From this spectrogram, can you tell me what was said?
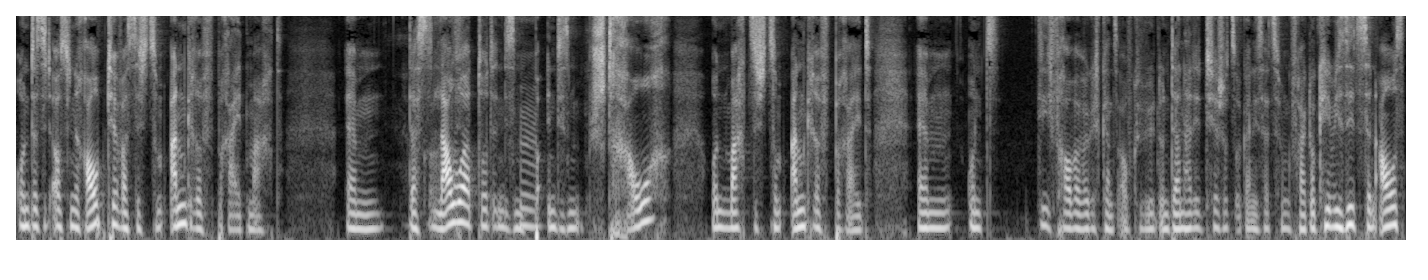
und das sieht aus wie ein Raubtier, was sich zum Angriff bereit macht. Ähm, das lauert dort in diesem, Ba- in diesem Strauch und macht sich zum Angriff bereit. Ähm, und die Frau war wirklich ganz aufgewühlt. Und dann hat die Tierschutzorganisation gefragt, okay, wie sieht's denn aus?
